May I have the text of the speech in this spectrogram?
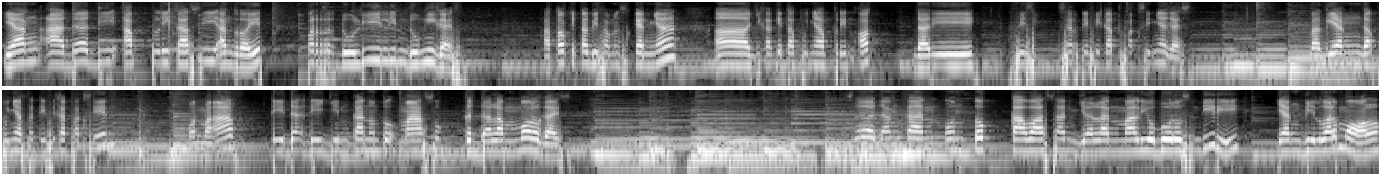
yang ada di aplikasi Android Peduli Lindungi guys. Atau kita bisa men-scannya uh, jika kita punya printout dari fisik sertifikat vaksinnya guys. Bagi yang nggak punya sertifikat vaksin mohon maaf tidak diizinkan untuk masuk ke dalam mall guys Sedangkan untuk kawasan Jalan Malioboro sendiri yang di luar mall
